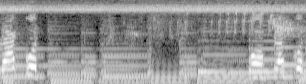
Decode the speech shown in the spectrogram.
ปรากฏบ่อปรากฏ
